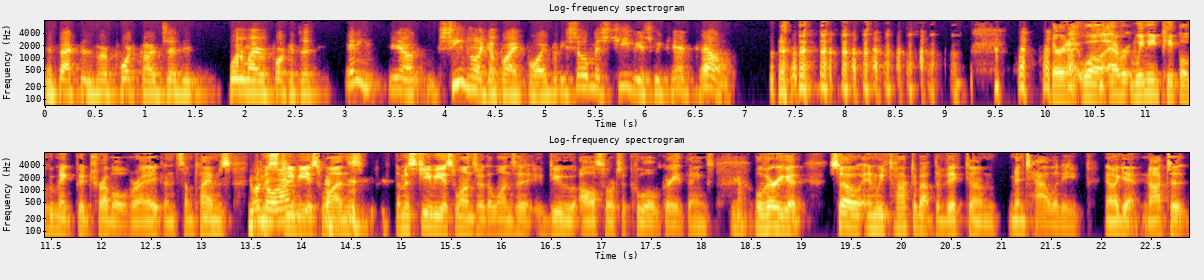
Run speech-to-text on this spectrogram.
In fact, the report card said that one of my report cards said, Eddie, you know, seems like a bright boy, but he's so mischievous we can't tell. Very nice. Well, every, we need people who make good trouble, right? And sometimes no, the no, mischievous ones, the mischievous ones are the ones that do all sorts of cool, great things. Yeah. Well, very good. So, and we've talked about the victim mentality. Now, again, not to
